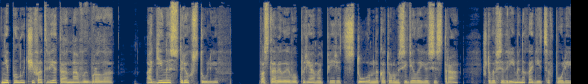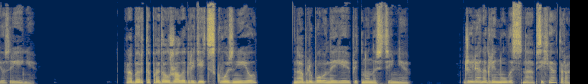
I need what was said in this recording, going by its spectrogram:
Не получив ответа, она выбрала один из трех стульев, поставила его прямо перед стулом, на котором сидела ее сестра, чтобы все время находиться в поле ее зрения. Роберта продолжала глядеть сквозь нее на облюбованное ею пятно на стене. Джиллиан оглянулась на психиатра.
